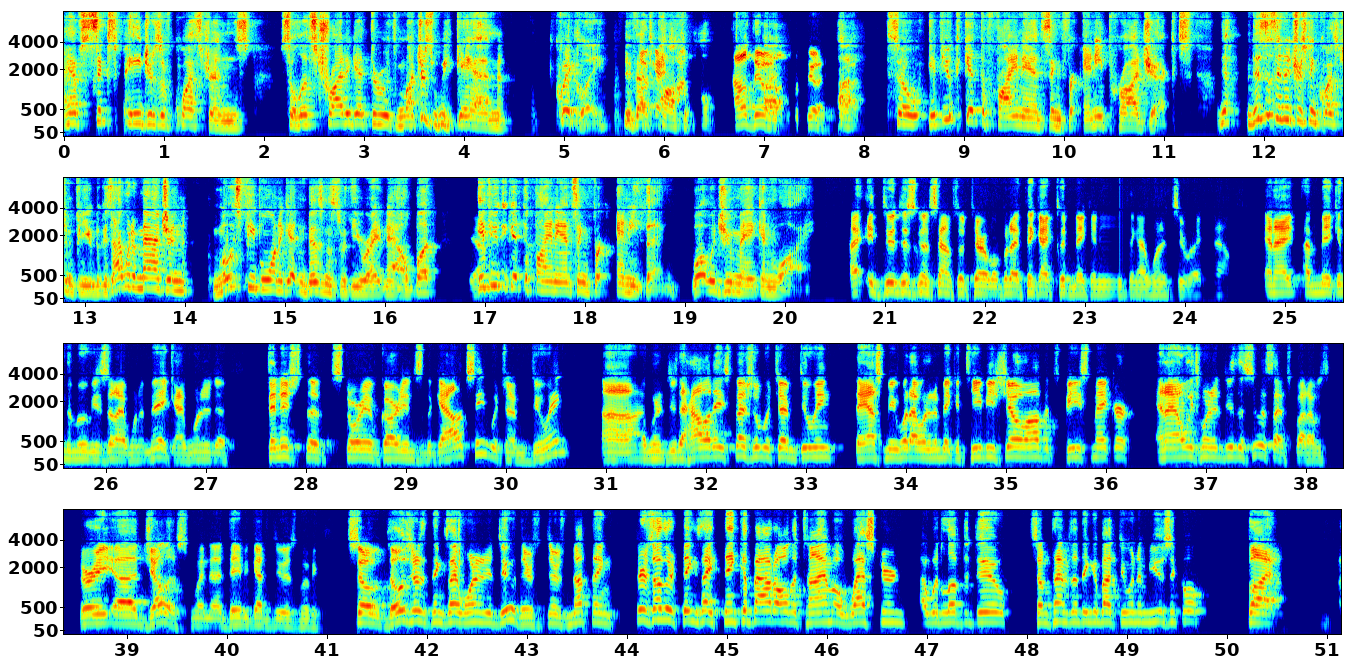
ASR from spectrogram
I have six pages of questions, so let's try to get through as much as we can quickly, if that's Okay. possible. I'll do it. Uh, I'll do it. Uh, so, if you could get the financing for any project, now, this is an interesting question for you because I would imagine most people want to get in business with you right now. But Yeah. if you could get the financing for anything, what would you make and why? I, dude, this is going to sound so terrible, but I think I could make anything I wanted to right now. And I, I'm making the movies that I want to make. I wanted to finish the story of Guardians of the Galaxy, which I'm doing. Uh, I want to do the holiday special, which I'm doing. They asked me what I wanted to make a TV show of. It's Peacemaker. And I always wanted to do the Suicide Squad. I was very uh, jealous when uh, David got to do his movie. So those are the things I wanted to do. There's there's nothing. There's other things I think about all the time. A western I would love to do. Sometimes I think about doing a musical, but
